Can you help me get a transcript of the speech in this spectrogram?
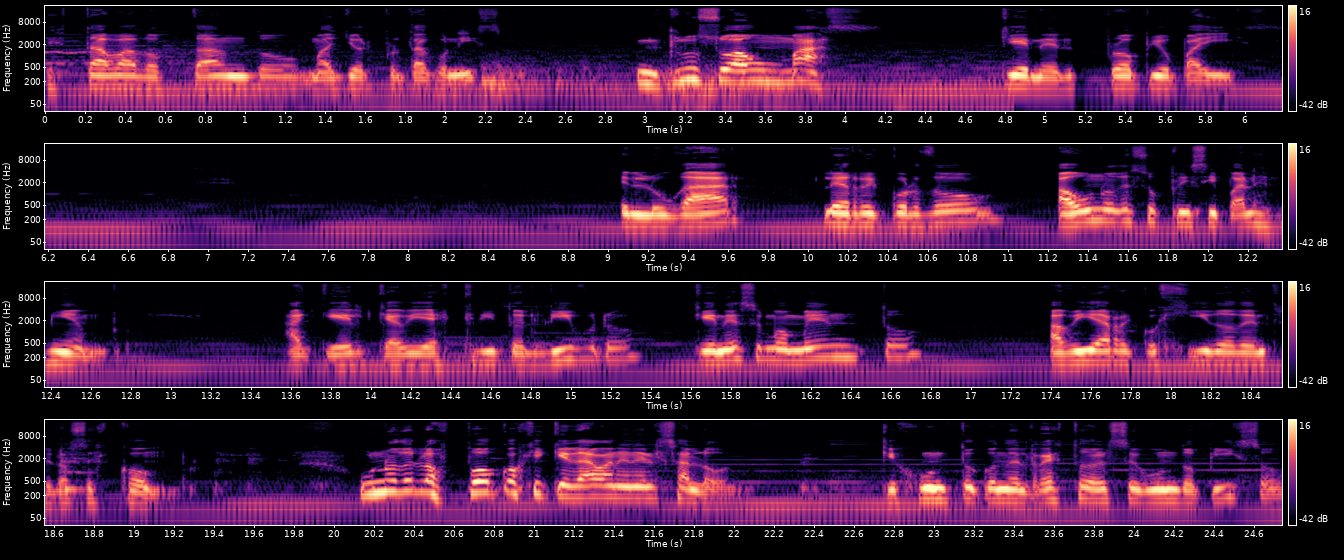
estaba adoptando mayor protagonismo, incluso aún más que en el propio país. El lugar le recordó a uno de sus principales miembros, aquel que había escrito el libro que en ese momento había recogido de entre los escombros, uno de los pocos que quedaban en el salón, que junto con el resto del segundo piso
